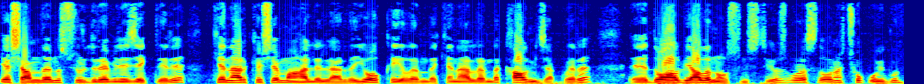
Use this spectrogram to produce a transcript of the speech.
yaşamlarını sürdürebilecekleri, kenar köşe mahallelerde, yol kıyılarında, kenarlarında kalmayacakları e, doğal bir alan olsun istiyoruz. Burası da ona çok uygun.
